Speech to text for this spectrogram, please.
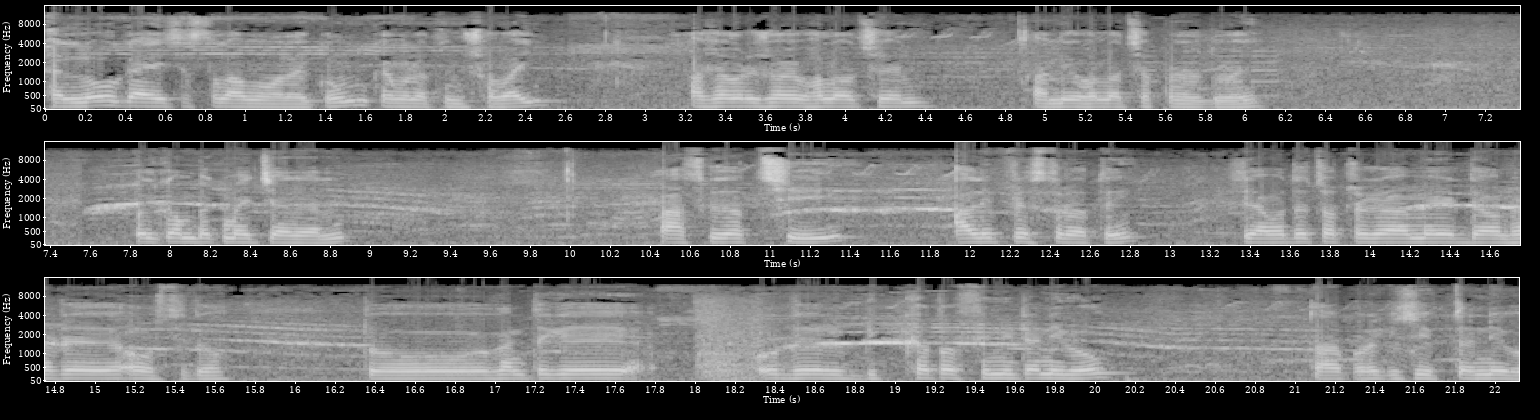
হ্যালো গাইস, আসসালামু আলাইকুম। কেমন আছেন সবাই? আশা করি সবাই ভালো আছেন। আমিও ভালো আছি আপনাদের দুই ওয়েলকাম ব্যাক মাই চ্যানেল আজকে যাচ্ছি আলিফ রেস্তোরাঁতে, যে আমাদের চট্টগ্রামের দেওয়ানহাটে অবস্থিত। তো ওখান থেকে ওদের বিখ্যাত ফিনিটা নিব, তারপরে কিছু ইফতার নিব।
